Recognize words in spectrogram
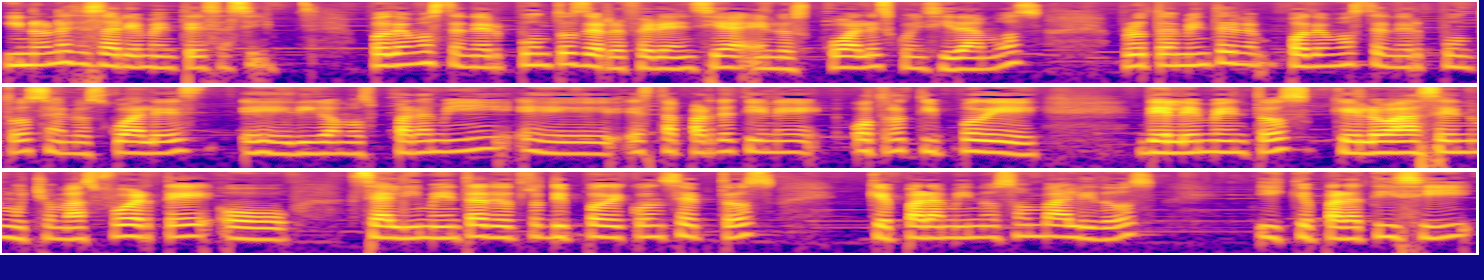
Y no necesariamente es así. Podemos tener puntos de referencia en los cuales coincidamos, pero también podemos tener puntos en los cuales, eh, digamos, para mí eh, esta parte tiene otro tipo de, de elementos que lo hacen mucho más fuerte o se alimenta de otro tipo de conceptos que para mí no son válidos y que para ti sí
